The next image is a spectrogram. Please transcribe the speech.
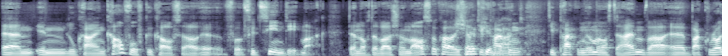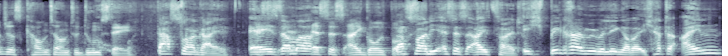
ähm, im lokalen Kaufhof gekauft habe, äh, für, für 10 D-Mark. Dann noch, da war schon im Ausverkauf. Ich habe die Packung, die Packung immer noch daheim, war äh, Buck Rogers Countdown to Doomsday. Das war geil. Ey, sag mal, SSI Goldbox. Das war die SSI-Zeit. ich bin gerade am überlegen, aber ich hatte ein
